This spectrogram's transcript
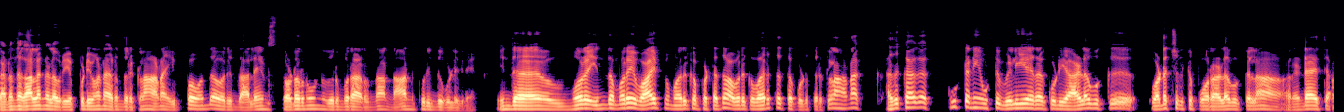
கடந்த காலங்கள் அவர் எப்படி வேணால் இருந்திருக்கலாம். ஆனால் இப்போ வந்து அவர் இந்த அலையன்ஸ் தொடரணும்னு விரும்புகிறாருன்னு தான் நான் புரிந்து கொள்கிறேன். இந்த முறை இந்த முறை வாய்ப்பு மறுக்கப்பட்டது அவருக்கு வருத்தத்தை கொடுத்துருக்கலாம். ஆனால் அதுக்காக கூட்டணியை விட்டு வெளியேறக்கூடிய அளவுக்கு உடச்சிக்கிட்டு போகிற அளவுக்குலாம் ரெண்டாயிரத்தி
